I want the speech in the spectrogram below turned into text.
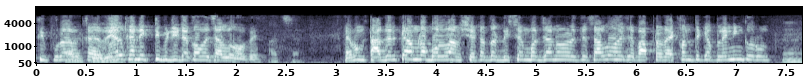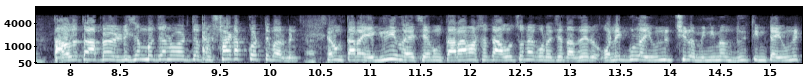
ত্রিপুরার. রেল কানেক্টিভিটিটা কবে চালু হবে আচ্ছা এবং তাদেরকে আমরা বললাম সেটা তো ডিসেম্বর জানুয়ারিতে চালু হয়ে যাবে আপনারা এখন থেকে প্ল্যানিং করুন। তাহলে তো আপনারা ডিসেম্বর জানুয়ারিতে স্টার্ট আপ করতে পারবেন। আচ্ছা। এবং তারা এগ্রি হয়েছে এবং তারা আমার সাথে আলোচনা করেছে তাদের অনেকগুলো ইউনিট ছিল মিনিমাম দুই তিনটা ইউনিট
